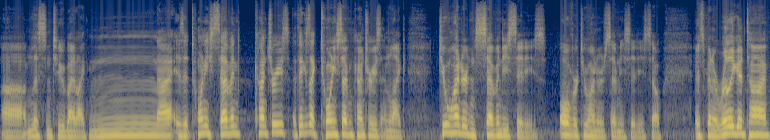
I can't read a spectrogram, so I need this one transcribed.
um, listened to by like, is it 27 countries? I think it's like 27 countries and like 270 cities over 270 cities. So it's been a really good time.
